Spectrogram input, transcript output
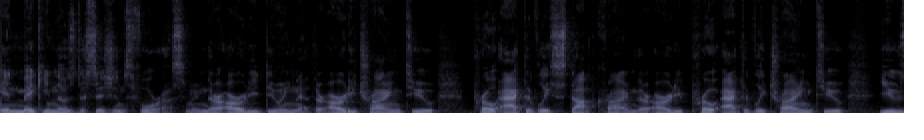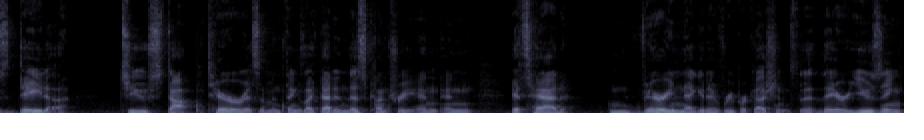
in making those decisions for us? I mean, they're already doing that. They're already trying to proactively stop crime. They're already proactively trying to use data to stop terrorism and things like that in this country and and it's had very negative repercussions. They are using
